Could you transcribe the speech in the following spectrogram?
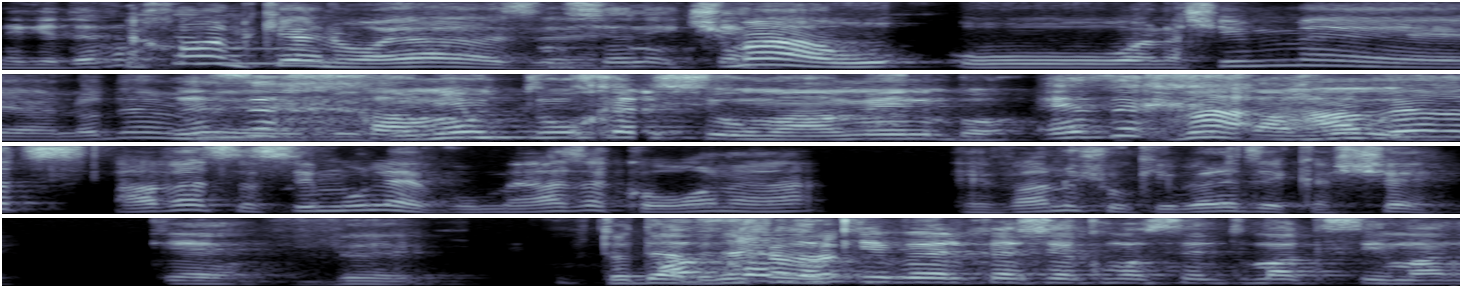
נגד אברטון? נכון, כן, הוא היה זה. שני, כן. תשמע, הוא- אנשים, אה, אני לא יודע אם... איזה חמוד טוחל שהוא מאמין בו. איזה תשמע, חמוד. הוורץ, הוורץ, תשימו לב, הוא מאז הקורונה, הבנו שהוא קיבל את זה קשה. כן. ואתה יודע, אף אחד כלל... לא קיבל קשה כמו סנט מקסימן.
